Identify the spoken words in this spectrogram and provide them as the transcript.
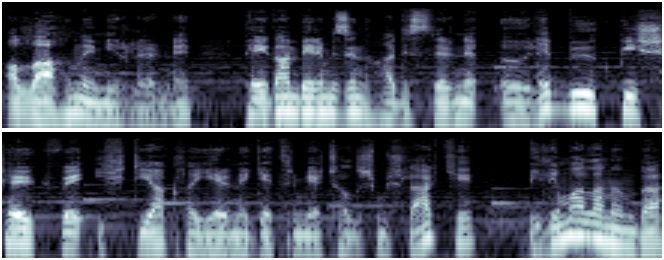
Allah'ın emirlerini, Peygamberimizin hadislerini öyle büyük bir şevk ve iştiyakla yerine getirmeye çalışmışlar ki, bilim alanında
